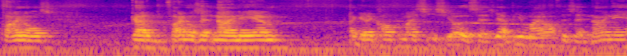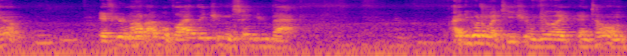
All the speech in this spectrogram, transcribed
finals, got to finals at nine AM. I get a call from my CCO that says, yeah, be in my office at nine AM. If you're not, I will violate you and send you back. I had to go to my teacher and be like, and tell him,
